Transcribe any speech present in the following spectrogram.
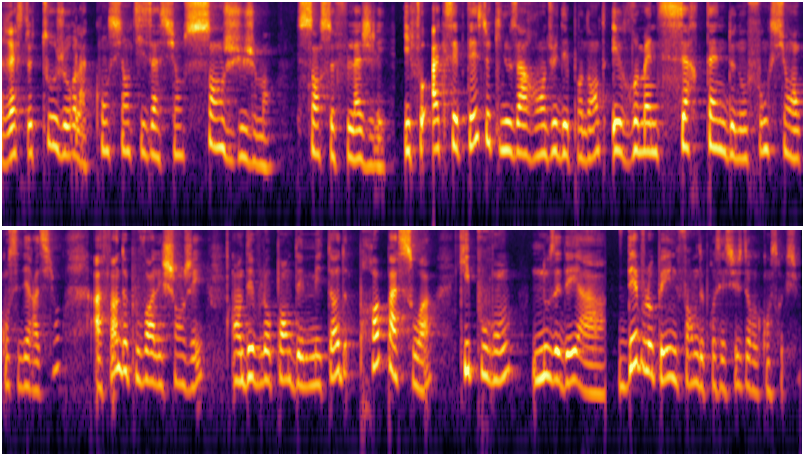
reste toujours la conscientisation sans jugement, sans se flageller. Il faut accepter ce qui nous a rendu dépendantes et remettre certaines de nos fonctions en considération afin de pouvoir les changer en développant des méthodes propres à soi qui pourront nous aider à développer une forme de processus de reconstruction.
